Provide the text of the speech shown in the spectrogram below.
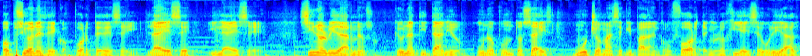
opciones de EcoSport DCI, la S y la SE. Sin olvidarnos que una Titanio 1.6, mucho más equipada en confort, tecnología y seguridad,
